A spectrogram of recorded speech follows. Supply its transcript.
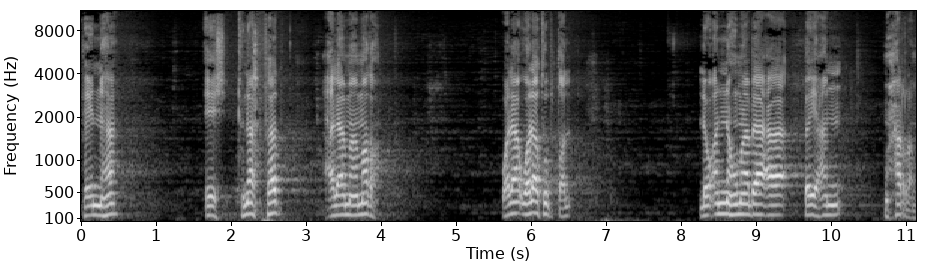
فإنها إيش؟ تنفذ على ما مضى. ولا ولا تبطل لو أنه ما باع بيعا محرما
